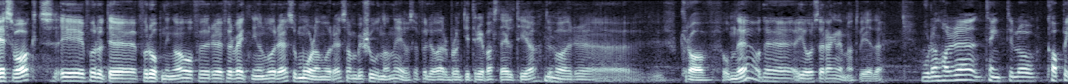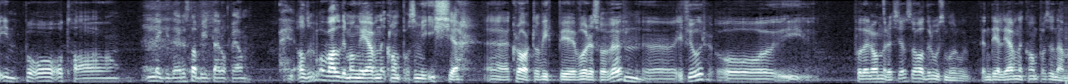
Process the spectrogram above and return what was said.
Det er svakt i forhold til forhåpninger og for forventningene våre. Så målene våre, så ambisjonene er jo selvfølgelig å være blant de tre beste hele tida. Du har uh, krav om det, og det, i år så regner jeg med at vi er det. Hvordan har dere tenkt til å kappe innpå og, og ta, legge dere stabilt der oppe igjen? Altså, det var veldig mange jevne kamper som vi ikke eh, klarte å vippe i vår favør mm. eh, i fjor. Og i, på den andre sida så hadde Rosenborg en del jevne kamper som de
